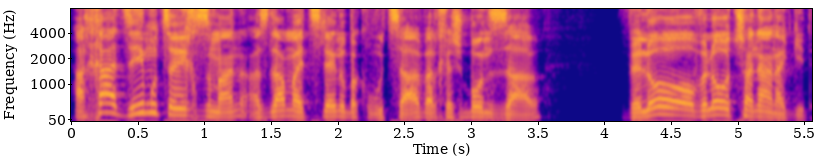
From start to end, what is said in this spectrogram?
אחת, זה אם הוא צריך זמן, אז למה אצלנו בקבוצה ועל חשבון זר, ולא, ולא עוד שנה נגיד.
